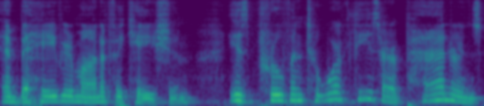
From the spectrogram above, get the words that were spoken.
and behavior modification is proven to work. These are patterns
